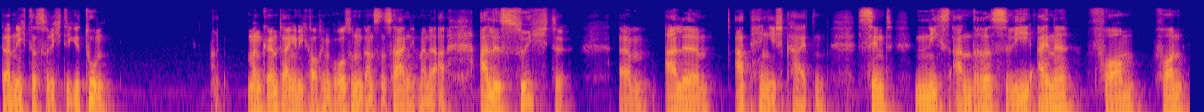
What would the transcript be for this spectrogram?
dann nicht das Richtige tun. man könnte eigentlich auch im Großen und Ganzen sagen, ich meine, alle Süchte, ähm, alle Abhängigkeiten sind nichts anderes wie eine Form von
